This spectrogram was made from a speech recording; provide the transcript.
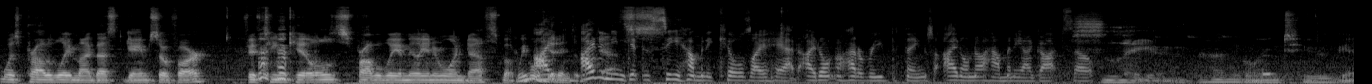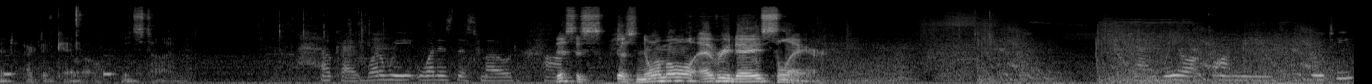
was probably my best game so far. 15 kills, probably a million and one deaths, but we will I, get into the I didn't even get to see how many kills I had. I don't know how to read the things. I don't know how many I got, so. Slayer. I'm going to get active camo this time. Okay, what do we? What is this mode? Um, this is just normal, everyday Slayer. And we are on the routine.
